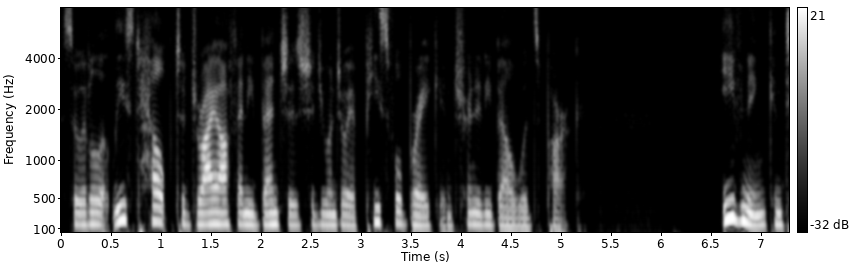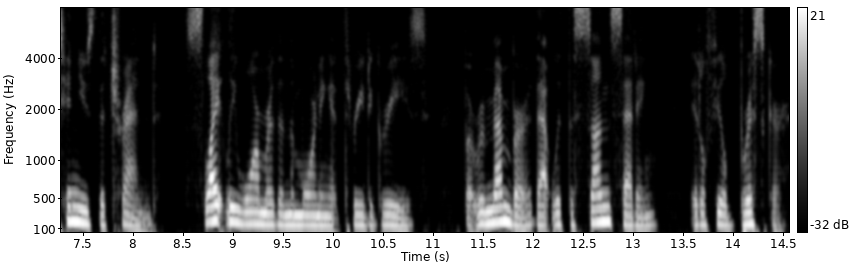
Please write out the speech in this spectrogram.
so it'll at least help to dry off any benches should you enjoy a peaceful break in Trinity Bellwoods Park. Evening continues the trend, slightly warmer than the morning at 3 degrees, but remember that with the sun setting, it'll feel brisker,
